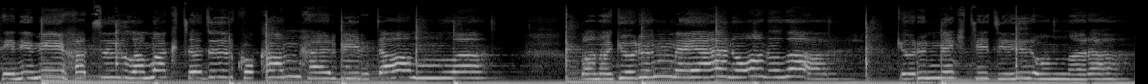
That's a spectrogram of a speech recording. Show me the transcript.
Tenimi hatırlamaktadır kokan her bir damla. Bana görünmeyen o anılar Görünmektedir onlara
